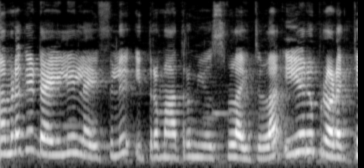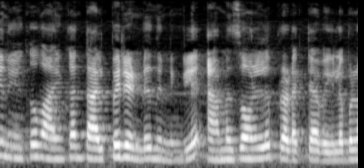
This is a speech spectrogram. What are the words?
നമ്മുടെയൊക്കെ ഡെയിലി ലൈഫിൽ ഇത്രമാത്രം യൂസ്ഫുൾ ആയിട്ടുള്ള ഈ ഒരു പ്രൊഡക്റ്റ് നിങ്ങൾക്ക് വാങ്ങിക്കാൻ താല്പര്യം ഉണ്ടെന്നുണ്ടെങ്കിൽ ആമസോണിൽ പ്രൊഡക്റ്റ് അവൈലബിൾ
